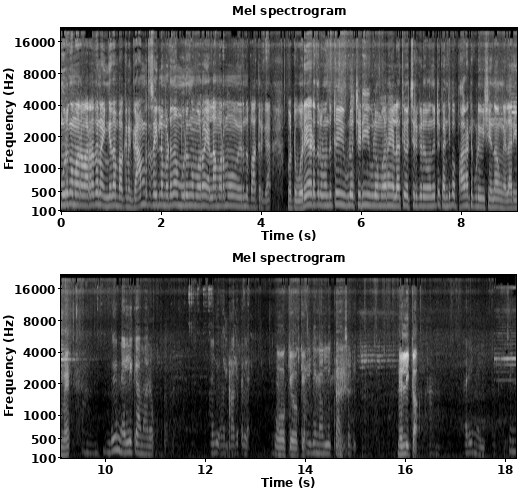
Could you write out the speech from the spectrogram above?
முருங்கை மரம் வர்றதை நான் இங்கே தான் பார்க்குறேன். கிராமத்து சைடில் மட்டும்தான் முருங்கை மரம் எல்லா மரமும் இருந்து பார்த்துருக்கேன். பட் ஒரே இடத்துல வந்துட்டு இவ்வளோ செடி இவ்வளோ மரம் எல்லாத்தையும் வச்சிருக்கிறது வந்துட்டு கண்டிப்பாக பாராட்டக்கூடிய விஷயம் தான் அவங்க எல்லாரையுமே. இது நெல்லிக்காய் மரம். அது அது பக்கத்தில். Okay okay. இது நெல்லிக்காய் செடி. நெல்லிக்காய். சின்ன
